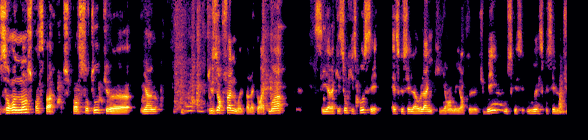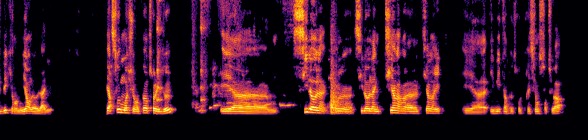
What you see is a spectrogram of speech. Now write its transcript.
son rendement, je pense pas. Je pense surtout que il y a plusieurs fans, moi, pas d'accord avec moi. C'est la question qui se pose, c'est est-ce que c'est la O-line qui rend meilleur que le QB ou est-ce que c'est le QB qui rend meilleur la O-line? Perso, moi, je suis un peu entre les deux. Et euh, si la O-line, si tient, euh, tient le rythme et euh, évite un peu trop de pression sur toi,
